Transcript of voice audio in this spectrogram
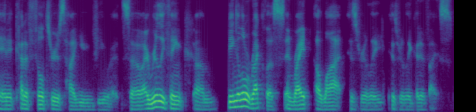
and it kind of filters how you view it. So I really think um, being a little reckless and write a lot is really is really good advice.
